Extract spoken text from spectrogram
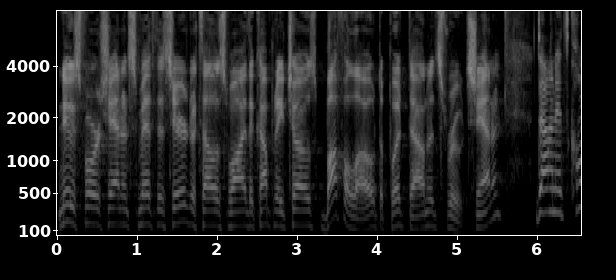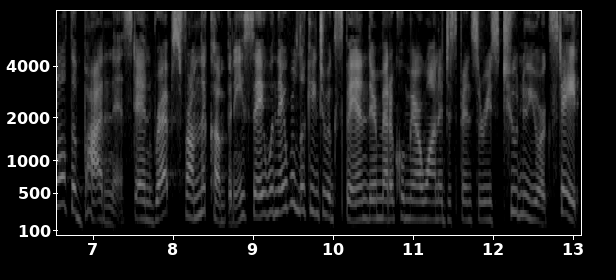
News 4 Shannon Smith is here to tell us why the company chose Buffalo to put down its roots. Shannon? Don, it's called The Botanist, and reps from the company say when they were looking to expand their medical marijuana dispensaries to New York State,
